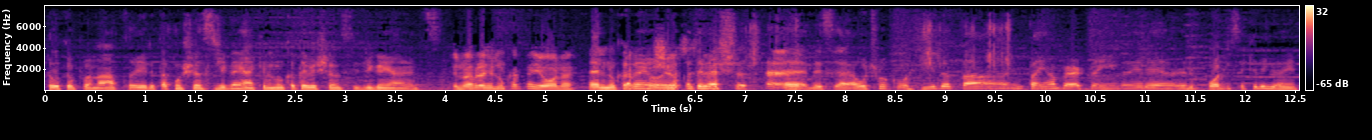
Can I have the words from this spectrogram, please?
pelo campeonato e ele tá com chance de ganhar, que ele nunca teve chance de ganhar antes. Ele, na verdade, ele nunca ganhou, né? É, ele nunca Tá ganhou, ele nunca teve de- a chance. É. É, nesse, a última corrida tá, tá em aberto ainda, ele, é- ele pode ser que ele ganhe.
